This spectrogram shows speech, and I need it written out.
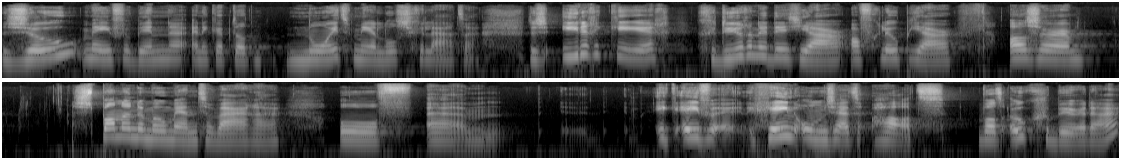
zo mee verbinden en ik heb dat nooit meer losgelaten. Dus iedere keer gedurende dit jaar, afgelopen jaar, als er spannende momenten waren of um, ik even geen omzet had, wat ook gebeurde,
